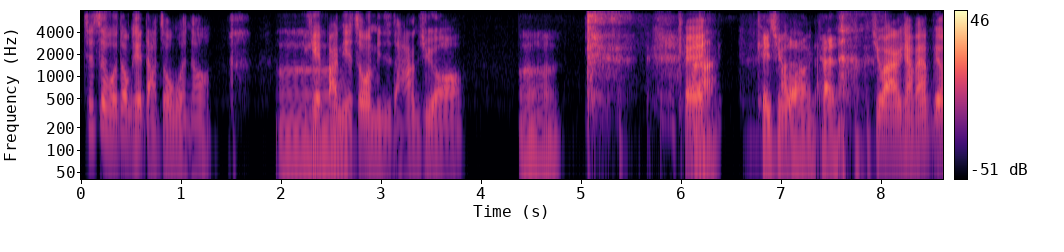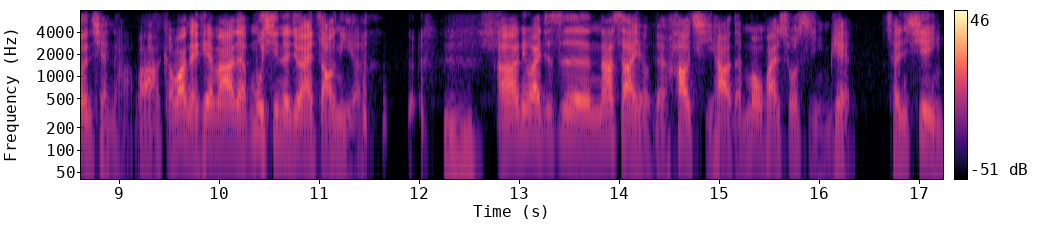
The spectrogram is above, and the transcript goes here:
这次活动可以打中文哦。嗯。你可以把你的中文名字打上去哦。嗯。可以，可以去网上看，去网上看，反正不用钱的，好不好？搞不好哪天妈的木星人就来找你了。嗯。啊，另外就是 NASA 有个好奇号的梦幻缩时影片。呈现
